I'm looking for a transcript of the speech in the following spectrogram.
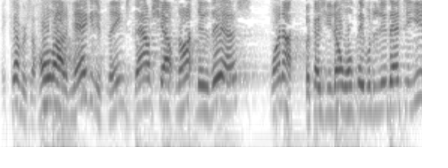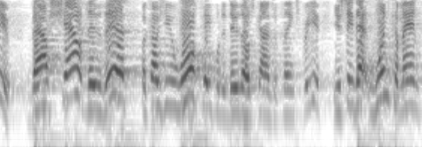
It covers a whole lot of negative things. Thou shalt not do this. Why not? Because you don't want people to do that to you. Thou shalt do this because you want people to do those kinds of things for you. You see, that one command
